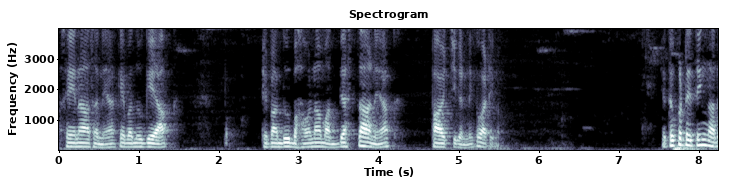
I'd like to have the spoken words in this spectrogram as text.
සේනාසනයක්, ඒ බඳු ගෙයක්, ඒ බඳු භවනා මධ්‍යස්ථානයක් පාවිච්චි කරන එක වටිනවා. එතකොට ඉතින් අර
